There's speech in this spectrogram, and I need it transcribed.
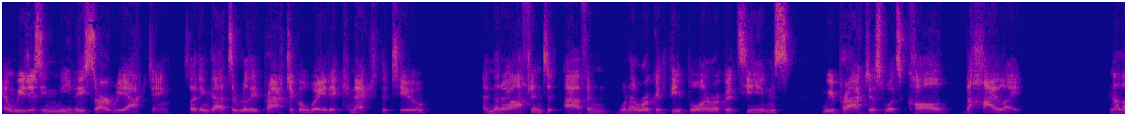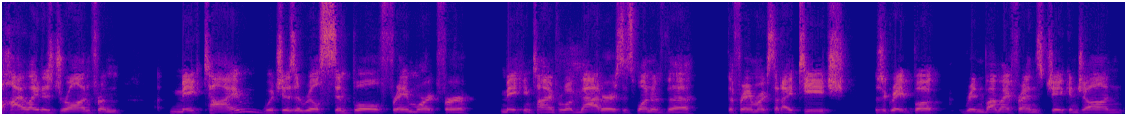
and we just immediately start reacting. So I think that's a really practical way to connect the two. And then I often, often when I work with people and I work with teams, we practice what's called the highlight. Now the highlight is drawn from Make Time, which is a real simple framework for making time for what matters. It's one of the the frameworks that I teach. There's a great book written by my friends Jake and John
